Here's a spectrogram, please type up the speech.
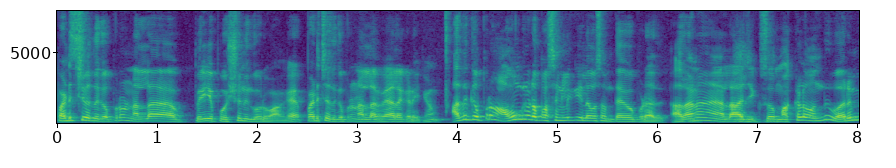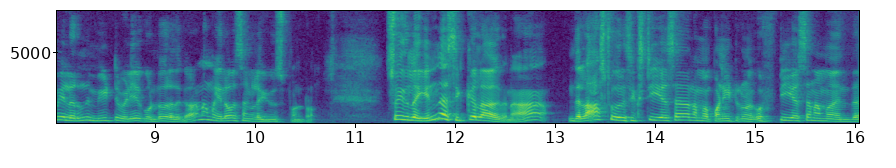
படிச்சதுக்கப்புறம் நல்லா பெரிய பொசிஷனுக்கு வருவாங்க. படிச்சதுக்கப்புறம் நல்ல வேலை கிடைக்கும். அதுக்கப்புறம் அவங்களோட பசங்களுக்கு இலவசம் தேவைப்படாது. அதான லாஜிக் ஸோ மக்களை வந்து வறுமையிலிருந்து மீட்டு வெளியே கொண்டு வரதுக்காக நம்ம இலவசங்களை யூஸ் பண்ணுறோம் ஸோ இதில் என்ன சிக்கல் ஆகுதுன்னா இந்த லாஸ்ட் ஒரு சிக்ஸ்டி இயர்ஸாக நம்ம பண்ணிட்டு இருக்கோம். ஒரு ஃபிஃப்டி இயர்ஸாக நம்ம இந்த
